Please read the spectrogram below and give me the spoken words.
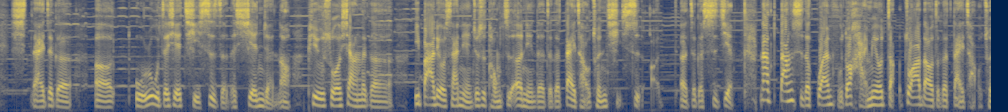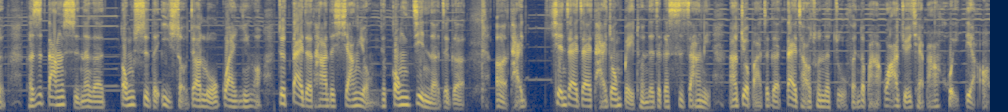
来这个呃侮辱这些起事者的先人哦，譬如说像那个一八六三年，就是同治二年的这个戴潮村起事啊。呃，这个事件，那当时的官府都还没有找抓到这个戴潮村，可是当时那个东市的一手叫罗冠英哦，就带着他的乡勇就攻进了这个呃台，现在在台中北屯的这个四张里，然后就把这个戴潮村的祖坟都把它挖掘起来，把它毁掉哦。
